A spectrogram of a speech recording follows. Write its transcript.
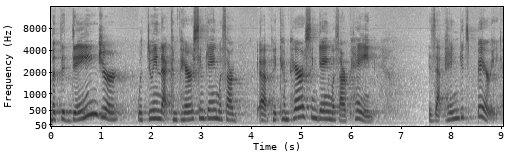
But the danger with doing that comparison game with our uh, comparison game with our pain is that pain gets buried.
